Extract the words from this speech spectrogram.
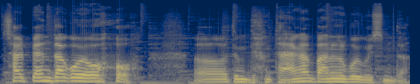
살 뺀다고요. 어, 등등 다양한 반응을 보이고 있습니다.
